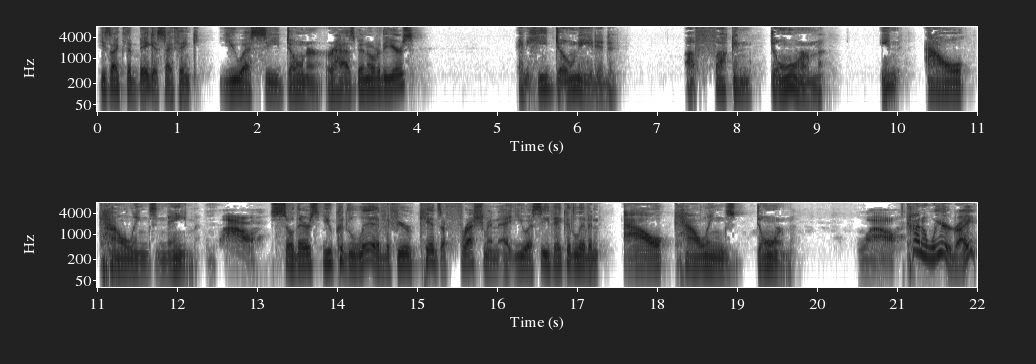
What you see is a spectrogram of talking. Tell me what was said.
He's like the biggest, I think, USC donor or has been over the years. And he donated a fucking dorm in Al Cowlings' name. Wow. So there's, you could live, if your kid's a freshman at USC, they could live in Al Cowlings' dorm. Wow. It's kind of weird, right?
